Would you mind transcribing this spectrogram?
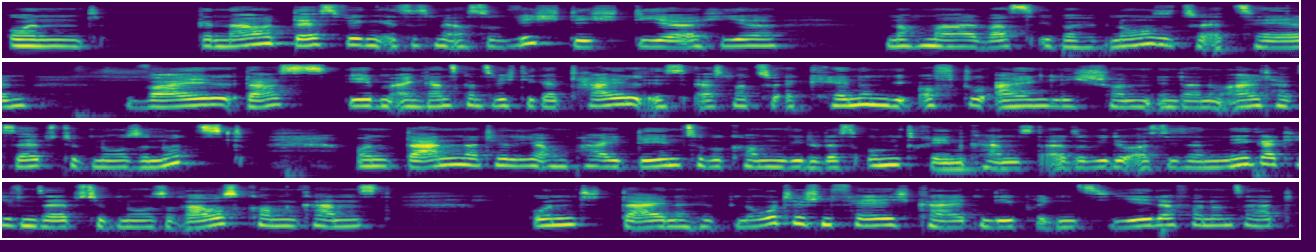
Und genau deswegen ist es mir auch so wichtig, dir hier nochmal was über Hypnose zu erzählen, weil das eben ein ganz, ganz wichtiger Teil ist, erstmal zu erkennen, wie oft du eigentlich schon in deinem Alltag Selbsthypnose nutzt und dann natürlich auch ein paar Ideen zu bekommen, wie du das umdrehen kannst, also wie du aus dieser negativen Selbsthypnose rauskommen kannst und deine hypnotischen Fähigkeiten, die übrigens jeder von uns hat,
